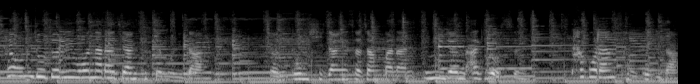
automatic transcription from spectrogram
체온 조절이 원활하지 않기 때문이다. 전통 시장에서 장만한 인견 아기 옷은 탁월한 선택이다.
